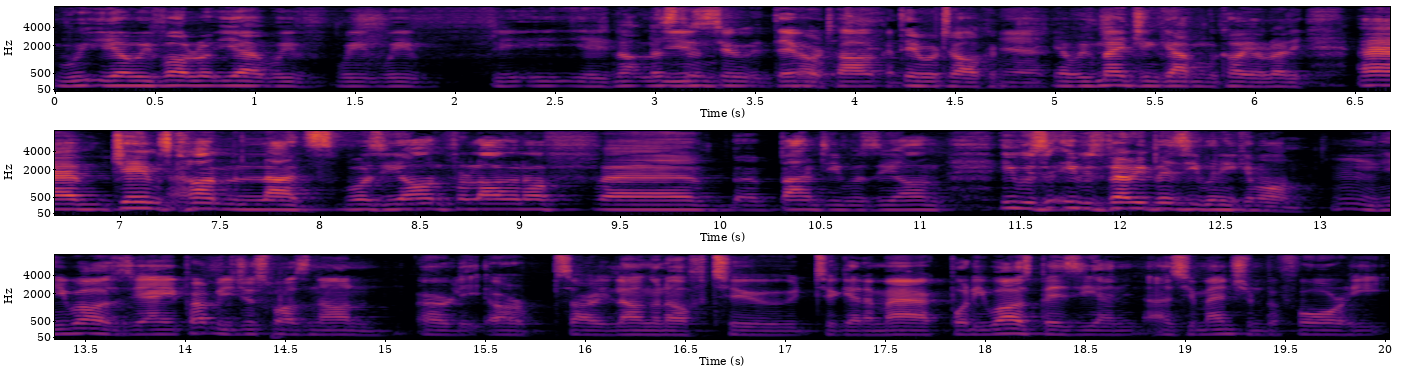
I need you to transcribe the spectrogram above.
we, yeah, we've already, yeah, we've, we, we've, you- you- you're not listening. To- they were talking. They were talking. Yeah. Yeah, we've mentioned Gavin McCoy already. Um, James Conlon, lads, was he on for long enough? Uh, Banty, was he on? He was. He was very busy when he came on. Mm, he was, yeah. He probably just wasn't on early, or sorry, long enough to to get a mark. But he was busy, and as you mentioned before, he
